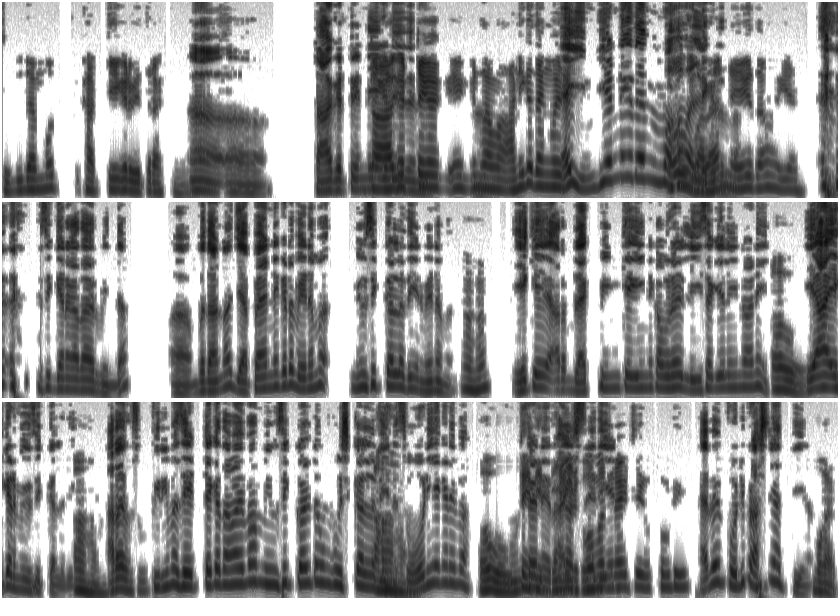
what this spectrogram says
සුදු දැම්මොත් කට්ටියකට විතරක් ටාගටෙන් තාගට් එක තම අනික දැන්ව ඇයි ඉන්දියන්න එක දැම මහවල්ල ඒ තම මිසික් ගැන කතාර පින්ද ඔබ දන්න ජැපෑන් එකට වෙනම මියසික් කල්ල තියෙන වෙනම. ඒක අර බ්ලක් පින්ක ඉන්න කවර ලීස කියලන්නවානේ ඔව. එයා ඒක මියසික් කලද අර සුපිරිම සෙට් එක තමයි මියසික්වලට පුෂ් කල්ල ආහා. සෝනිය කනවා ඔව උන්ටනේ rights කොමට හැබැ පොඩි ප්‍රශ්නයක් තියෙන මොකක්ද?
